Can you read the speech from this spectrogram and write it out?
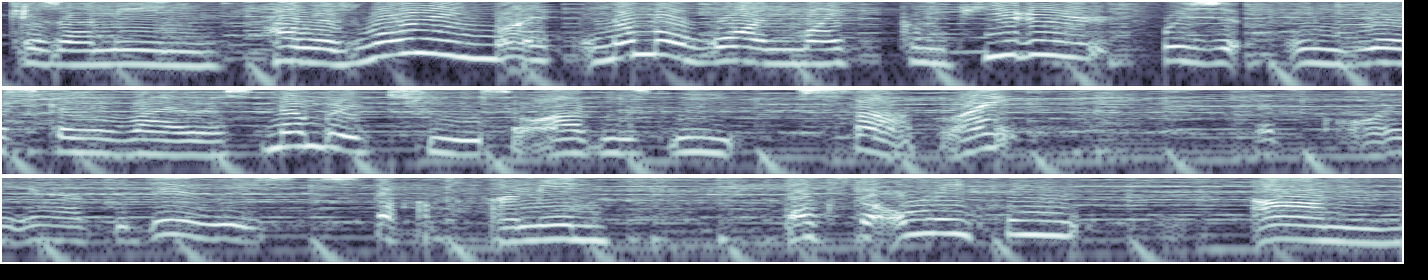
because I mean, I was worrying my number one, my computer was in risk of a virus. Number two, so obviously stop, right? That's all you have to do is stop. I mean, that's the only thing um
